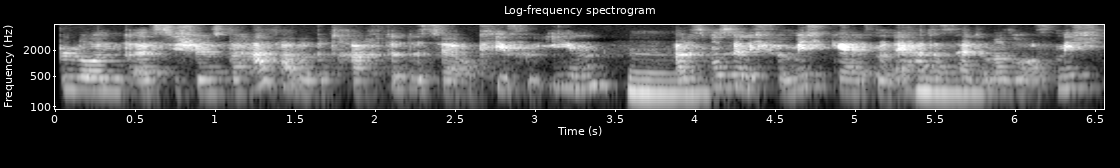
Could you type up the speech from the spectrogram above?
blond als die schönste Haarfarbe betrachtet, ist ja okay für ihn, mhm. aber das muss ja nicht für mich gelten. Und er hat mhm. das halt immer so auf mich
